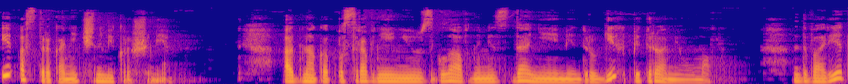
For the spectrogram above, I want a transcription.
и остроконечными крышами. Однако по сравнению с главными зданиями других Петрамиумов, дворец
